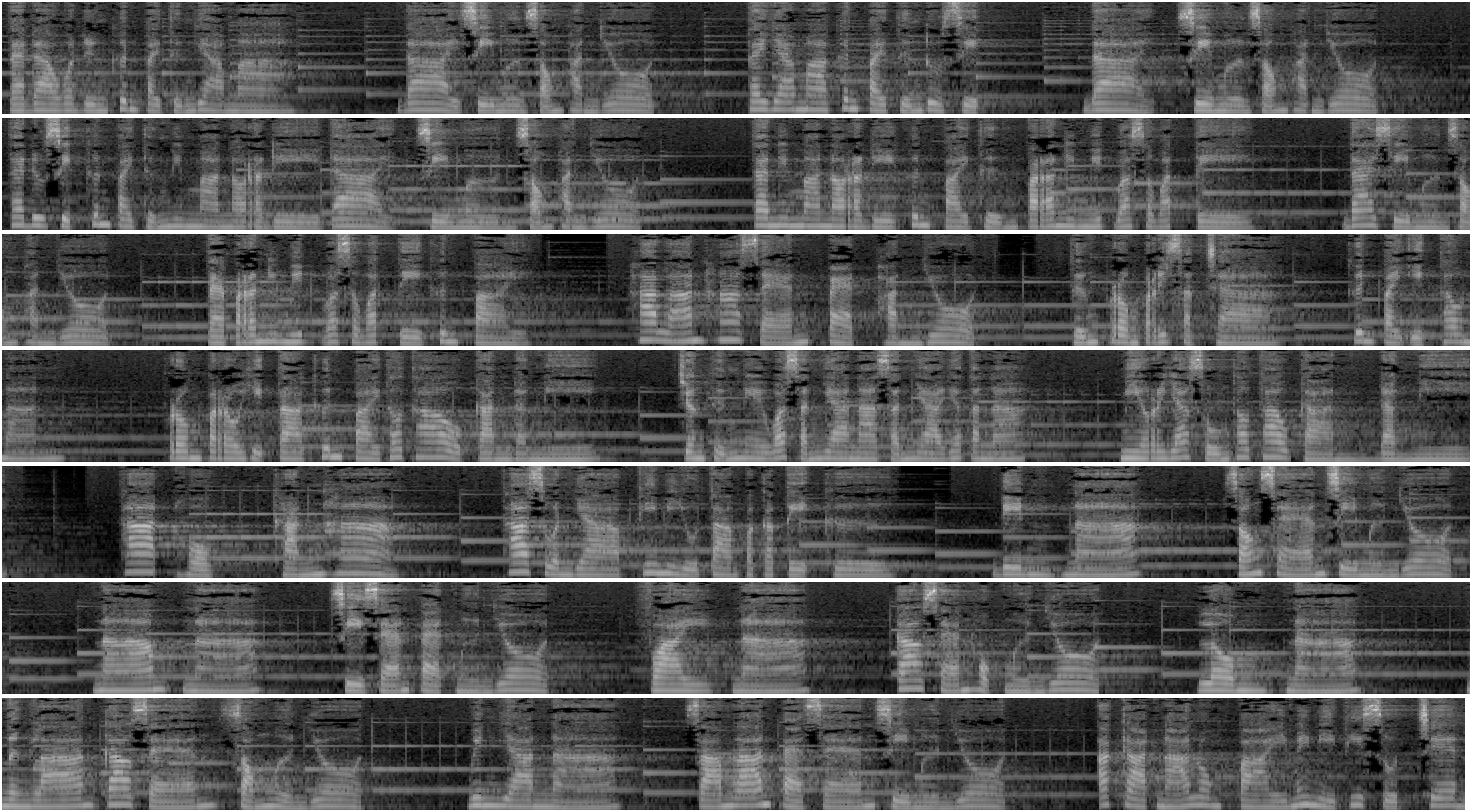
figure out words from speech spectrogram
แต่ดาวดึงขึ้นไปถึงยามา ได้สี่หมื่นสองพันโยชน์แต่ยามาขึ้นไปถึงดุสิตได้สี่หมื่นสองพันโยชน์ แต่ดุสิตขึ้นไปถึงนิมมานรดีได้สี่หมื่นสองพันโยชน์แต่นิมมานรดีขึ้นไปถึงปรนิมิตวสวัตตีได้สี่หมื่นสองพันโยชน์แต่ปรนิมิตวสวัตตีขึ้นไปห้าล้านห้าแสนแปดพันโยชน์ถึงพรมปริสัชชาขึ้นไปอีกเท่านั้น พรมปรโรหิตาขึ้นไปเท่าๆกันดังนี้ จนถึงเนวสัญญานาสัญญายตนะ มีระยะสูงเท่าๆกัน ดังนี้ธาตุหกขันห้าธาตุส่วนหยาบที่มีอยู่ตามปกติคือ ดิน หนาสองแสนสี่หมื่นโยชน์น้ำ หนาสี่แสนแปดหมื่นโยชน์ไฟ หนาเก้าแสนหกหมื่นโยชน์ลม หนาหนึ่งล้านเก้าแสนสองหมื่นโยชน์วิญญาณหนา สามล้านแปดแสนสี่หมื่นโยชน์อากาศหนาลงไปไม่มีที่สุดเช่น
